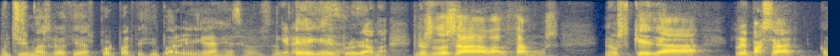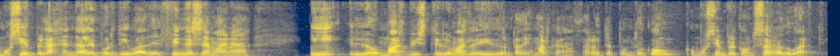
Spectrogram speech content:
Muchísimas gracias por participar en, en el programa. Nosotros avanzamos. Nos queda repasar, como siempre, la agenda deportiva del fin de semana y lo más visto y lo más leído en radiomarcanazarate.com, como siempre con Sara Duarte.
